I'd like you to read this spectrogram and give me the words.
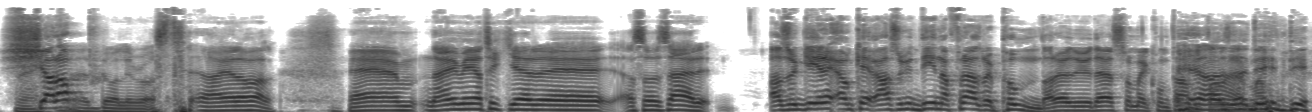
Shut Nej, up! Dålig roast. ja i alla fall. Ehm, nej men jag tycker, eh, alltså så här. Alltså, okej, alltså dina föräldrar är pundare, det är ju det som är kontantan Ja, alltså, det, det,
